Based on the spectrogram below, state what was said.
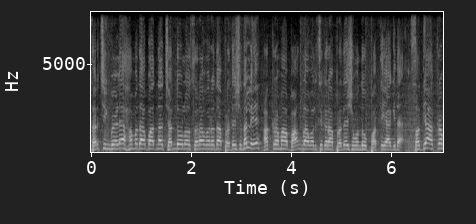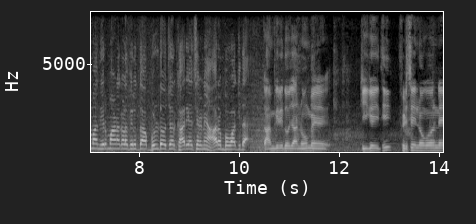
ಸರ್ಚಿಂಗ್ ವೇಳೆ ಅಹಮದಾಬಾದ್ನ ಚಂದೋಲೋ ಸರೋವರದ ಪ್ರದೇಶದಲ್ಲಿ ಅಕ್ರಮ ಬಾಂಗ್ಲಾ ವಲಸಿಗರ ಪ್ರದೇಶವೊಂದು ಪತ್ತೆಯಾಗಿದೆ ಸದ್ಯ ಅಕ್ರಮ ನಿರ್ಮಾಣಗಳ ವಿರುದ್ಧ ಬುಲ್ಡೋಜರ್ ಕಾರ್ಯಾಚರಣೆ ಆರಂಭವಾಗಿದೆ कामगिरी 2009 में की गई थी फिर से इन लोगों ने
